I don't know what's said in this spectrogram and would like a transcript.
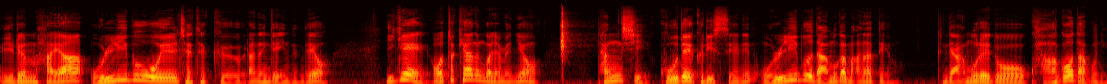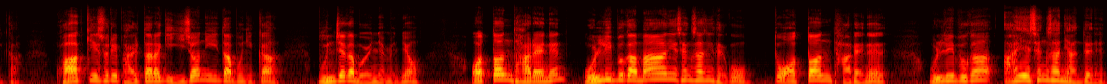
이름하야 올리브 오일 재테크라는 게 있는데요. 이게 어떻게 하는 거냐면요. 당시 고대 그리스에는 올리브 나무가 많았대요. 근데 아무래도 과거다 보니까 과학기술이 발달하기 이전이다 보니까 문제가 뭐였냐면요. 어떤 달에는 올리브가 많이 생산이 되고 또 어떤 달에는 올리브가 아예 생산이 안 되는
